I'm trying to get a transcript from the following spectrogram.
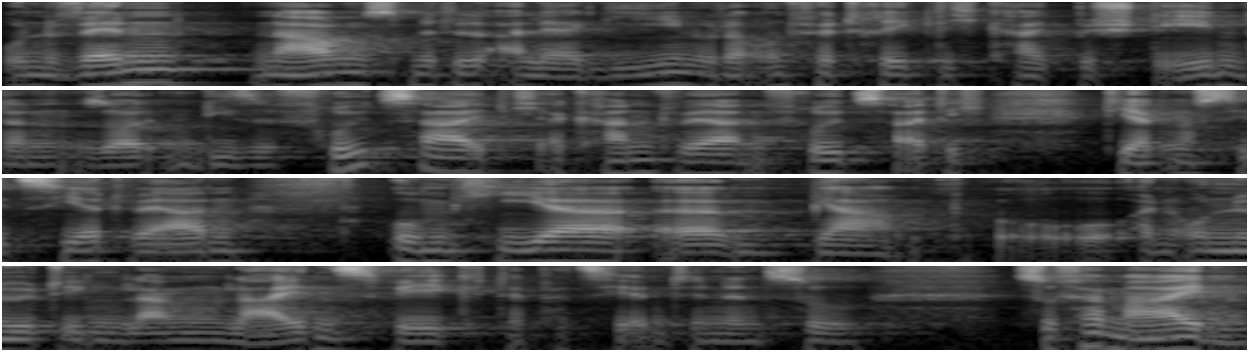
Und wenn Nahrungsmittelallergien oder Unverträglichkeit bestehen, dann sollten diese frühzeitig erkannt werden, frühzeitig diagnostiziert werden, um hier ähm, ja, einen unnötigen langen Leidensweg der Patientinnen zu, zu vermeiden.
